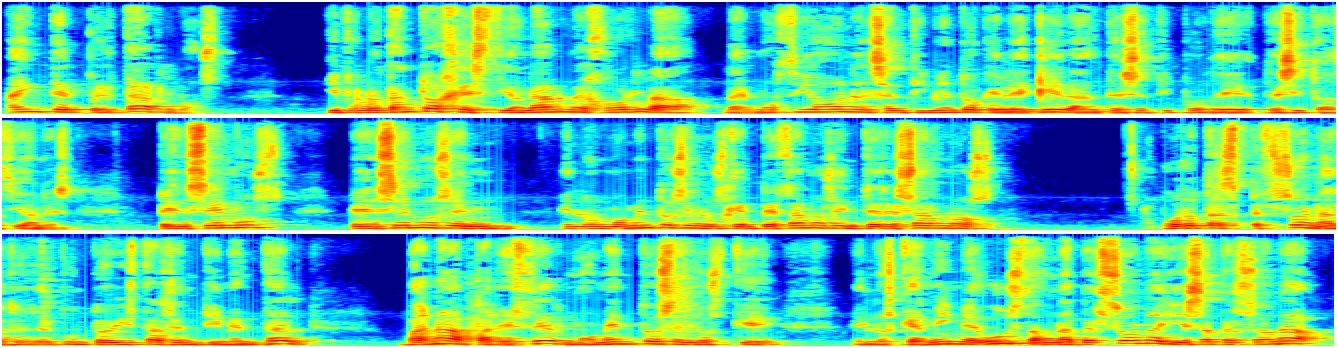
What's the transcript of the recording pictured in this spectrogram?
a interpretarlos y por lo tanto a gestionar mejor la, la emoción, el sentimiento que le queda ante ese tipo de, de situaciones. Pensemos, pensemos en, en los momentos en los que empezamos a interesarnos por otras personas desde el punto de vista sentimental van a aparecer momentos en los que en los que a mí me gusta una persona y esa persona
